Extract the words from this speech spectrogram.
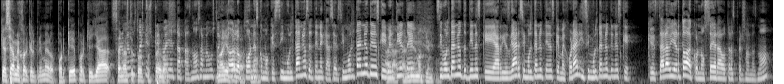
que sea mejor que el primero. ¿Por qué? Porque ya Pero me sanaste gusta todos que, tus que pedos. no hay etapas, ¿no? O sea, me gusta No que todo lo pones no. como que simultáneo se tiene que hacer. Simultáneo tienes que la- al divertirte. mismo tiempo. Simultáneo te tienes que arriesgar. Simultáneo tienes que mejorar. Y simultáneo tienes que, que estar abierto a conocer a otras personas, ¿no?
